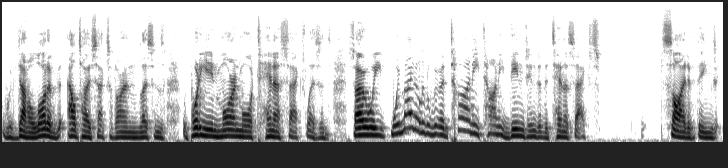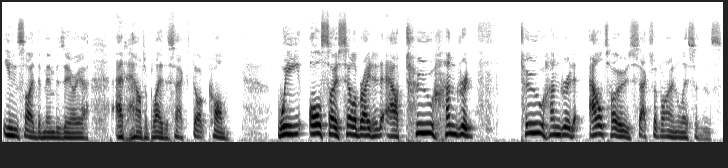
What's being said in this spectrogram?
we've done a lot of alto saxophone lessons. We're putting in more and more tenor sax lessons. So we, we made a little bit of a tiny, tiny dint into the tenor sax side of things inside the members area at howtoplaythesax.com. We also celebrated our 200th 200 alto saxophone lessons.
